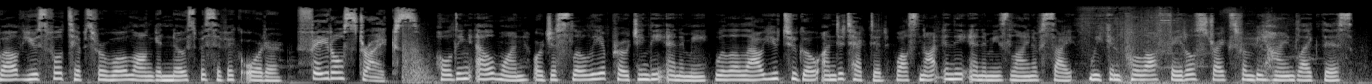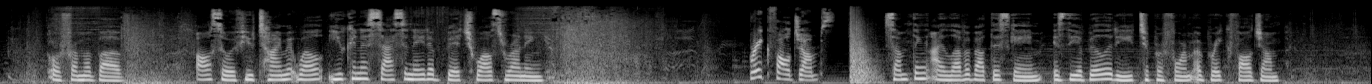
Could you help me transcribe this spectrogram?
12 useful tips for Wo Long in no specific order. Fatal strikes. Holding L1 or just slowly approaching the enemy will allow you to go undetected whilst not in the enemy's line of sight. We can pull off fatal strikes from behind like this, or from above. Also if you time it well, you can assassinate a bitch whilst running. Breakfall jumps. Something I love about this game is the ability to perform a breakfall jump.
